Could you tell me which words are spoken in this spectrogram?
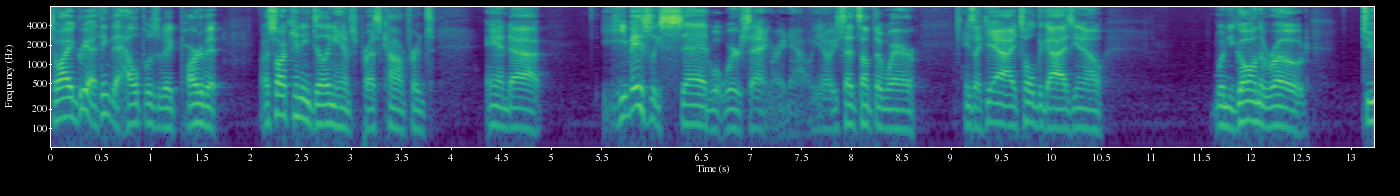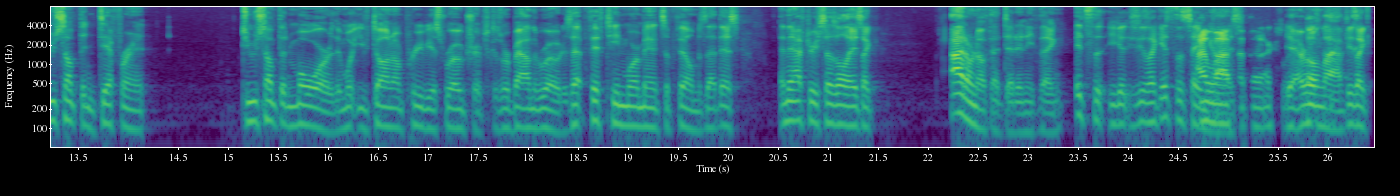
So I agree. I think the health was a big part of it. I saw Kenny Dillingham's press conference, and uh, he basically said what we're saying right now. You know, he said something where he's like, "Yeah, I told the guys, you know, when you go on the road, do something different, do something more than what you've done on previous road trips because we're bound the road. Is that 15 more minutes of film? Is that this?" And then after he says all that, he's like, "I don't know if that did anything. It's the he's like, it's the same I guys." laughed at that actually. Yeah, everyone laughed. He's like,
